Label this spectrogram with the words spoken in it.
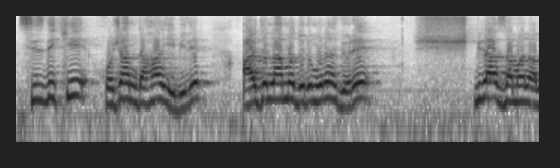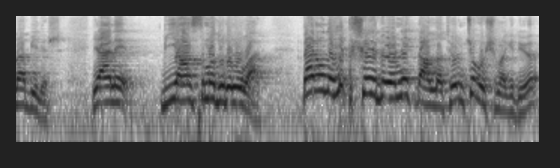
Sizdeki hocam daha iyi bilir. Aydınlanma durumuna göre biraz zaman alabilir. Yani bir yansıma durumu var. Ben onu hep şöyle bir örnekle anlatıyorum. Çok hoşuma gidiyor.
